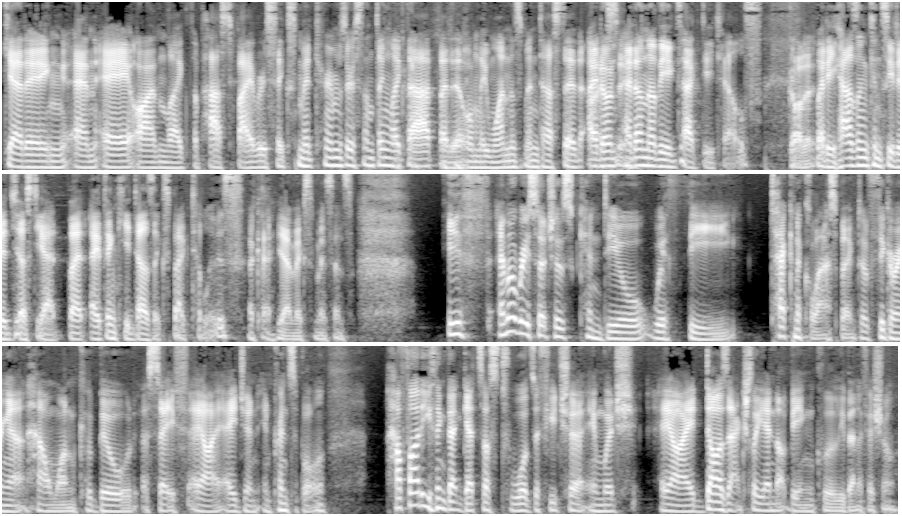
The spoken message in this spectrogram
getting an A on like the past five or six midterms or something like okay. that, but okay. only one has been tested. I, I don't see. I don't know the exact details. Got it. But he hasn't conceded just yet, but I think he does expect to lose. Okay, yeah, it makes makes sense. If ML researchers can deal with the technical aspect of figuring out how one could build a safe AI agent in principle, how far do you think that gets us towards a future in which AI does actually end up being clearly beneficial?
